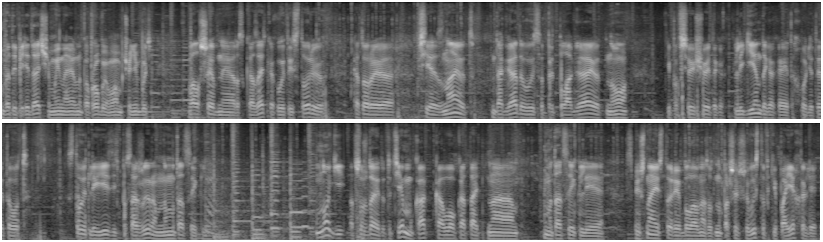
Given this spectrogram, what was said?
В этой передаче мы, наверное, попробуем вам что-нибудь волшебное рассказать, какую-то историю, которую все знают, догадываются, предполагают, но типа все еще это как легенда какая-то ходит. Это вот стоит ли ездить пассажирам на мотоцикле. Многие обсуждают эту тему, как кого катать на мотоцикле. Смешная история была у нас вот на прошедшей выставке. Поехали,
